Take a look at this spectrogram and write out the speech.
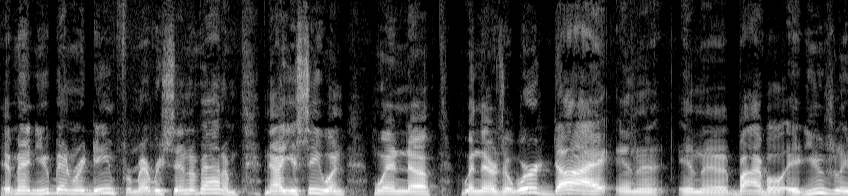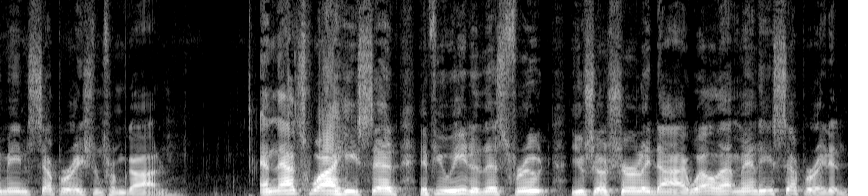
It meant you've been redeemed from every sin of Adam. Now you see when when uh, when there's a word die in the in the Bible, it usually means separation from God. And that's why he said, If you eat of this fruit, you shall surely die. Well, that meant he's separated.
